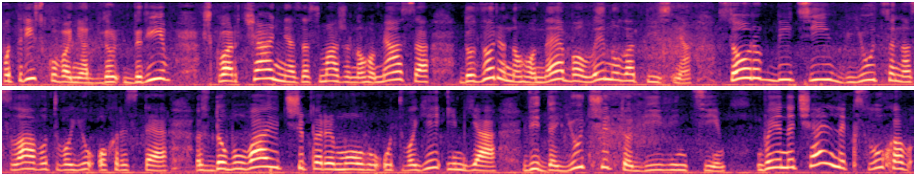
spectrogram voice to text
потріскування дрів, шкварчання засмаженого м'яса до зоряного неба линула пісня. Сорок бійців б'ються на славу Твою, о Христе, здобуваючи перемогу у Твоє ім'я, віддаючи Тобі вінці. Воєначальник слухав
